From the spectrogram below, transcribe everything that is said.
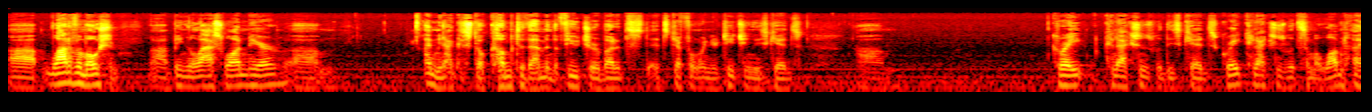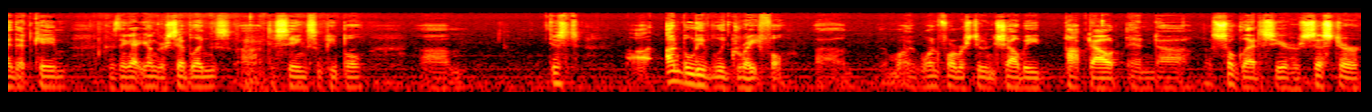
Uh, a lot of emotion, uh, being the last one here. Um, I mean, I can still come to them in the future, but it's it's different when you're teaching these kids. Um, great connections with these kids, great connections with some alumni that came because they got younger siblings, uh, to seeing some people. Um, just uh, unbelievably grateful. My one former student, Shelby, popped out, and uh, I was so glad to see her. Her sister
